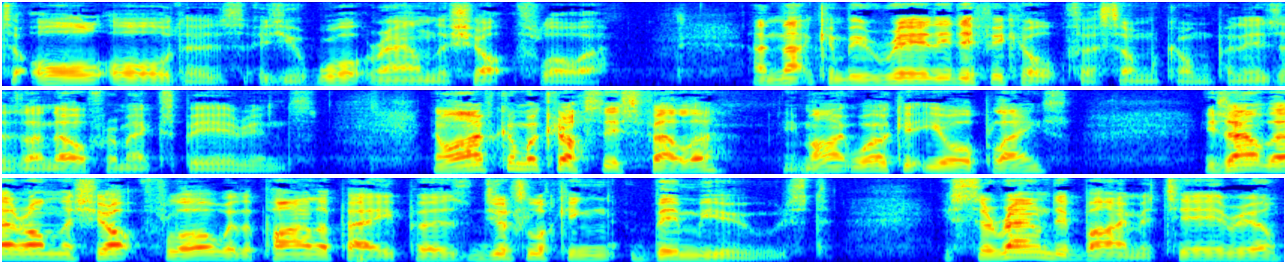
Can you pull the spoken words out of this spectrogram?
to all orders as you walk round the shop floor. And that can be really difficult for some companies, as I know from experience. Now, I've come across this fella. He might work at your place. He's out there on the shop floor with a pile of papers, just looking bemused. He's surrounded by material,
